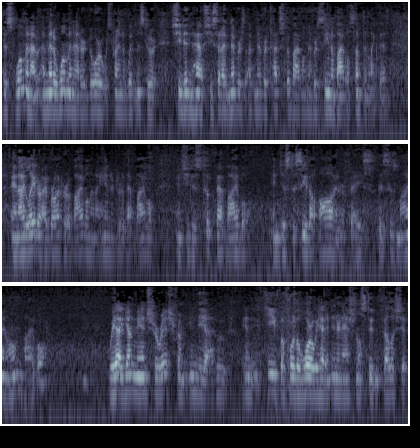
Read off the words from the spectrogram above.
this woman, I, I met a woman at her door, was trying to witness to her. She didn't have. She said, "I've never, I've never touched a Bible, never seen a Bible, something like this." And I later, I brought her a Bible, and I handed her that Bible, and she just took that Bible, and just to see the awe in her face. This is my own Bible. We had a young man, Sharish, from India, who in Kiev before the war, we had an international student fellowship.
